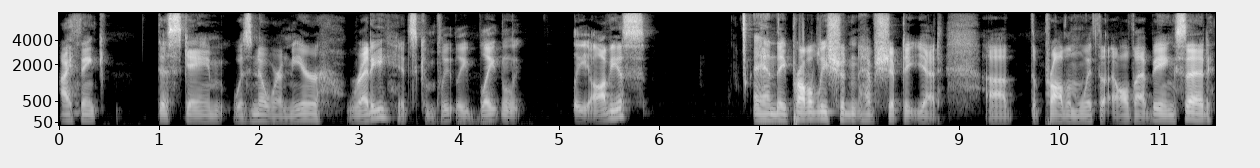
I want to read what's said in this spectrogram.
I think this game was nowhere near ready. It's completely blatantly obvious. And they probably shouldn't have shipped it yet. Uh, the problem with all that being said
